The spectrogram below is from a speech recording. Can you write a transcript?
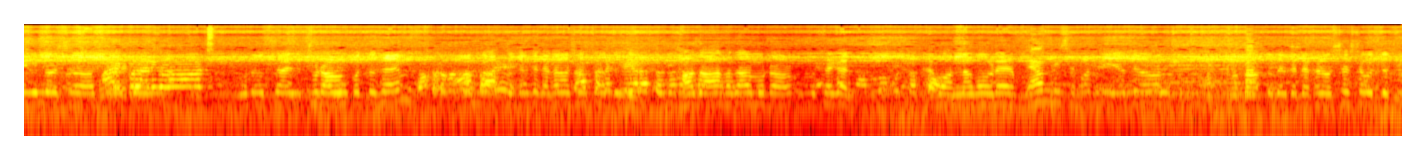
বিভিন্ন মোটরসাইকেল ছোটাউন করতেছেন আমরা আপনাদেরকে দেখানোর চেষ্টা করতেছি। হাজার হাজার মোটর সাইকেল এবং নাগরের আমরা আপনাদেরকে দেখানোর চেষ্টা করতেছি।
